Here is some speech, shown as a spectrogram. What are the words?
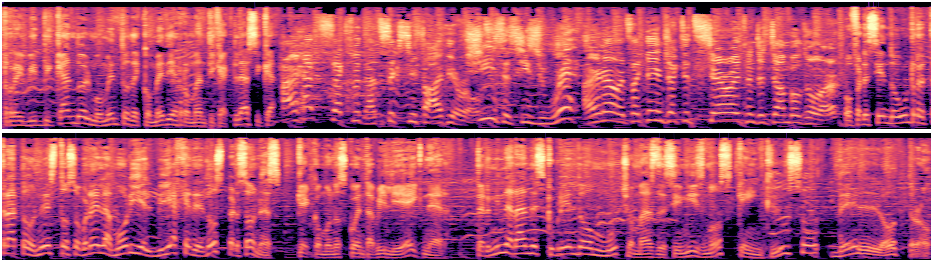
Reivindicando el momento de comedia romántica clásica, I had sex with that 65 year old. Jesus, he's rich. I know, it's like they injected steroids into Dumbledore. ofreciendo un retrato honesto sobre el amor y el viaje de dos personas que, como nos cuenta Billy Eichner, terminarán descubriendo mucho más de sí mismos que incluso del otro.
